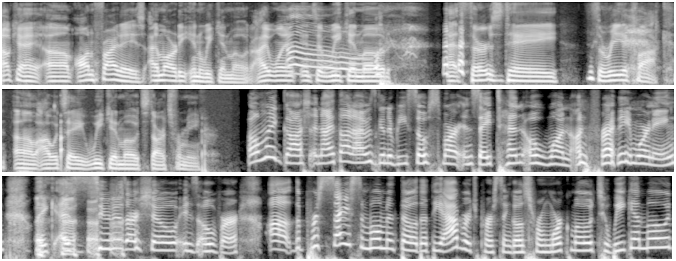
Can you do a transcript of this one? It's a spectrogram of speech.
Okay, um, on Fridays, I'm already in weekend mode. I went into weekend Oh. mode at Thursday, 3 o'clock. Um, I would say weekend mode starts for me. Oh my gosh, and I thought I was going to be so smart and say 10:01 on Friday morning, like as soon as our show is over. Uh the precise moment though that the average person goes from work mode to weekend mode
